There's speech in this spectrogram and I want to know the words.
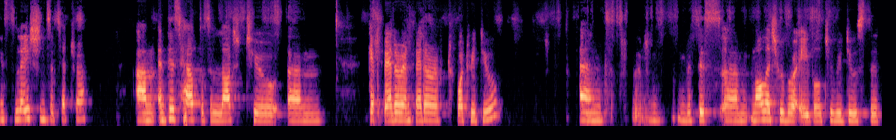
installations, etc. Um, and this helped us a lot to um, get better and better at what we do. And with this um, knowledge, we were able to reduce the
